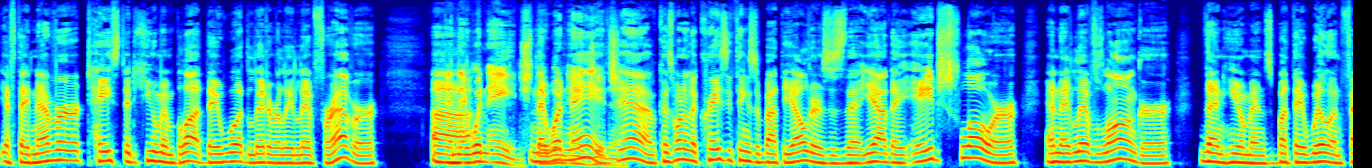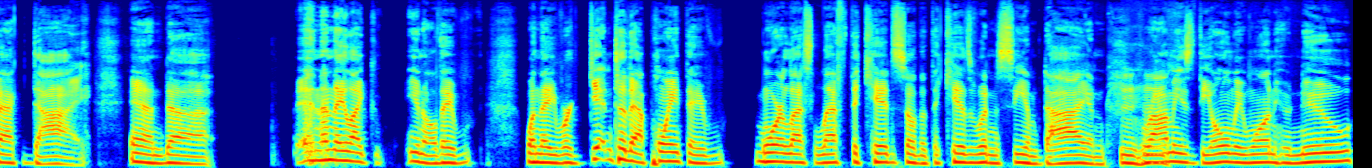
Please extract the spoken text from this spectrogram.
if they never tasted human blood they would literally live forever uh, and they wouldn't age. They, they wouldn't, wouldn't, age, age yeah. Because one of the crazy things about the elders is that yeah, they age slower and they live longer than humans, but they will in fact die. And uh, and then they like you know they when they were getting to that point, they more or less left the kids so that the kids wouldn't see him die. And mm-hmm. Rami's the only one who knew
